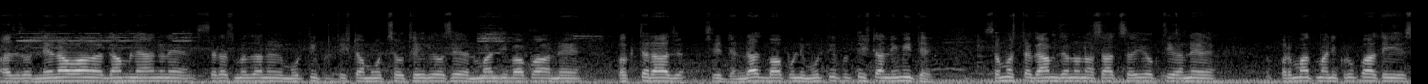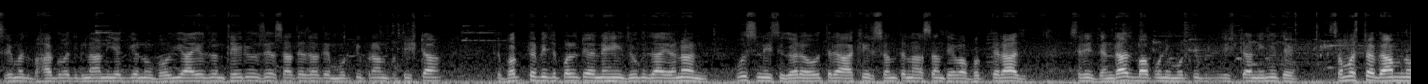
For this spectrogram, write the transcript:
આજરોજ નેનાવા ગામને આંગણે સરસ મજાનો મૂર્તિ પ્રતિષ્ઠા મહોત્સવ થઈ રહ્યો છે. હનુમાનજી બાપા અને ભક્તરાજ શ્રી ધનરાજ બાપુની મૂર્તિ પ્રતિષ્ઠા નિમિત્તે સમસ્ત ગામજનોના સાથ સહયોગથી અને પરમાત્માની કૃપાથી શ્રીમદ ભાગવત જ્ઞાન યજ્ઞનું ભવ્ય આયોજન થઈ રહ્યું છે. સાથે સાથે મૂર્તિ પ્રાણ પ્રતિષ્ઠા, કે ભક્ત બીજ પલટે નહીં, જુગ જાય અનંત, ઉસ નિશ ઘર અવતરે આખીર સંતના સંત એવા ભક્તરાજ શ્રી ધનરાજ બાપુની મૂર્તિ પ્રતિષ્ઠા નિમિત્તે સમસ્ત ગામનો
